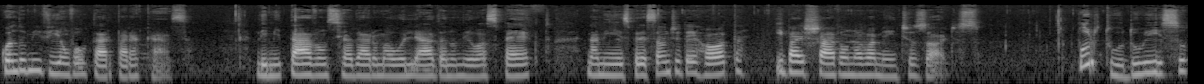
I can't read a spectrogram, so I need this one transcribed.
quando me viam voltar para casa. Limitavam-se a dar uma olhada no meu aspecto, na minha expressão de derrota e baixavam novamente os olhos. Por tudo isso,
